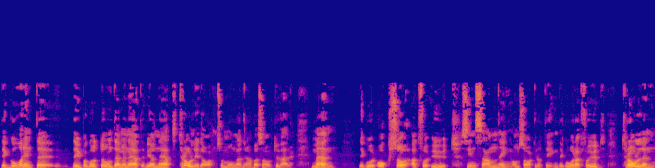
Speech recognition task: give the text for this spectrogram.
Det går inte, det är ju på gott och ont det med nätet. Vi har nättroll idag som många drabbas av tyvärr. Men det går också att få ut sin sanning om saker och ting. Det går att få ut trollen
